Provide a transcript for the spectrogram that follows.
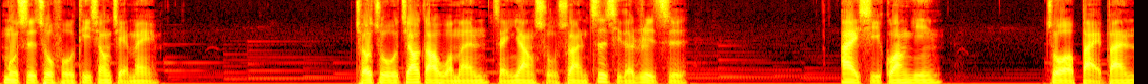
牧师祝福弟兄姐妹。求主教导我们怎样数算自己的日子，爱惜光阴，做百般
